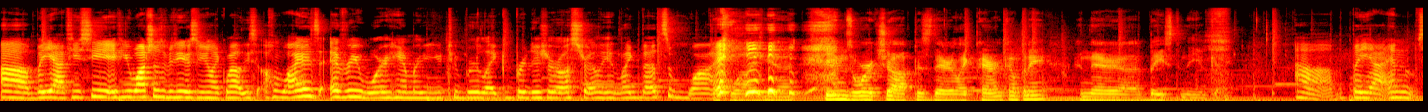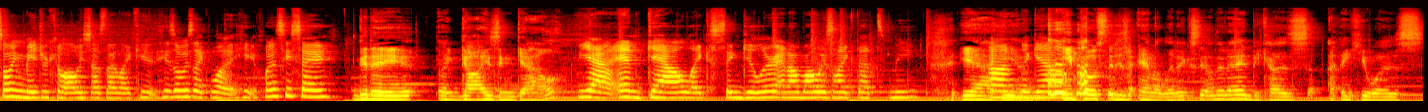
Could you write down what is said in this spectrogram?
Um, but yeah, if you see if you watch those videos and you're like, wow, these why is every Warhammer YouTuber like British or Australian? Like that's why. That's why, yeah. Games Workshop is their like parent company, and they're uh, based in the UK. um, but yeah, and something Major Kill always does that I like he, he's always like, what he what does he say? Good day, like guys and gal. Yeah, and gal like singular, and I'm always like, that's me. Yeah, I'm he, the um, gal. he posted his analytics the other day because I think he was,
